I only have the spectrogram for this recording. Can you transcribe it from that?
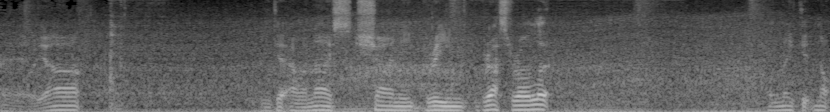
There we are and get our nice shiny green grass roller and make it not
